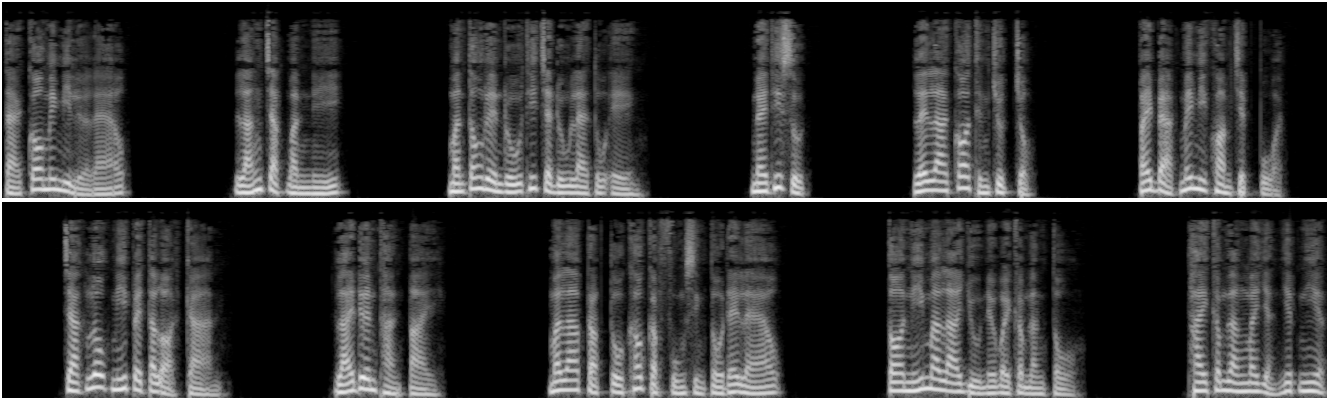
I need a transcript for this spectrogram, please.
แต่ก็ไม่มีเหลือแล้ว หลังจากวันนี้ มันต้องเรียนรู้ที่จะดูแลตัวเอง ในที่สุดไลลาก็ถึงจุดจบ ไปแบบไม่มีความเจ็บปวด จากโลกนี้ไปตลอดกาล หลายเดือนผ่านไป มาลาปรับตัวเข้ากับฝูงสิงโตได้แล้ว ตอนนี้มาลาอยู่ในวัยกำลังโตภัยกำลังมาอย่างเงียบ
